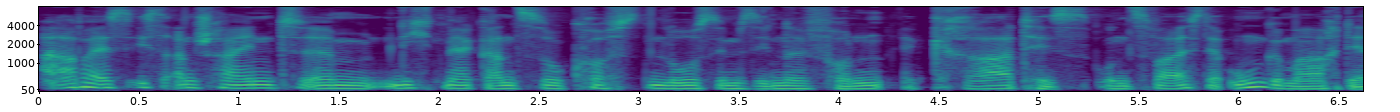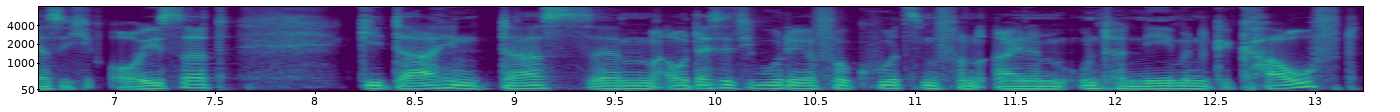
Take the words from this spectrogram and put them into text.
Aber es ist anscheinend ähm, nicht mehr ganz so kostenlos im Sinne von gratis. Und zwar ist der Ungemach, der sich äußert, geht dahin, dass ähm, Audacity wurde ja vor kurzem von einem Unternehmen gekauft.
